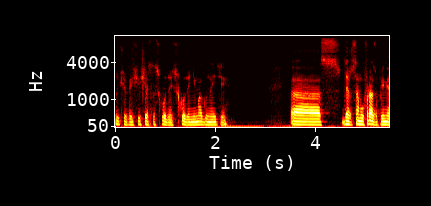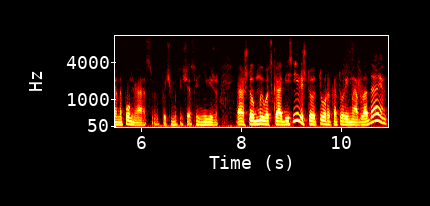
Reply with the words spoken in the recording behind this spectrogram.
Ну, что-то еще сейчас сходу, сходу не могу найти. А, даже саму фразу примерно помню, а почему-то сейчас ее не вижу. А, что мы вот объяснили, что Тора, которой мы обладаем,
